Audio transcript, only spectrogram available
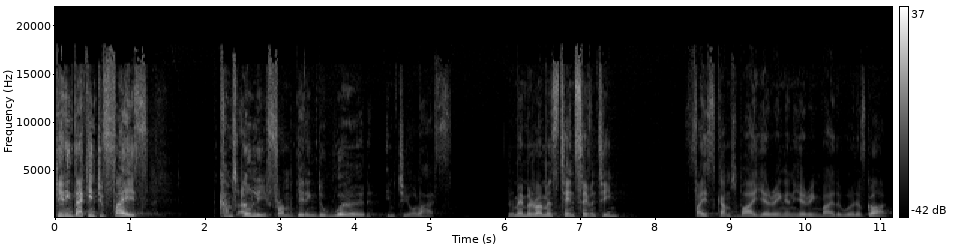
getting back into faith comes only from getting the word into your life. Remember Romans 10 17? Faith comes by hearing, and hearing by the word of God.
